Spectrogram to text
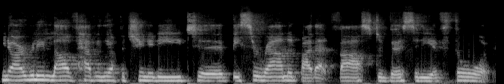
you know, I really love having the opportunity to be surrounded by that vast diversity of thought.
